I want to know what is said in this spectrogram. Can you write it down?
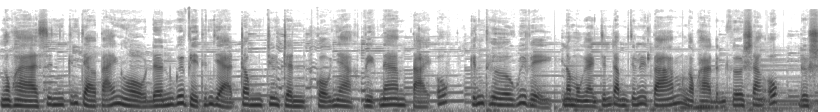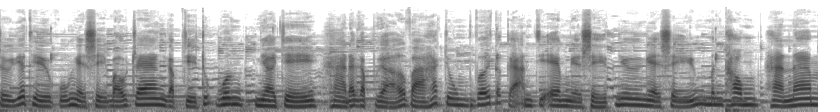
Ngọc Hà xin kính chào tái ngộ đến quý vị thính giả trong chương trình Cổ nhạc Việt Nam tại Úc. Kính thưa quý vị, năm 1998, Ngọc Hà định cư sang Úc được sự giới thiệu của nghệ sĩ Bảo Trang gặp chị Trúc Quân. Nhờ chị, Hà đã gặp gỡ và hát chung với tất cả anh chị em nghệ sĩ như nghệ sĩ Minh Thông, Hà Nam,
